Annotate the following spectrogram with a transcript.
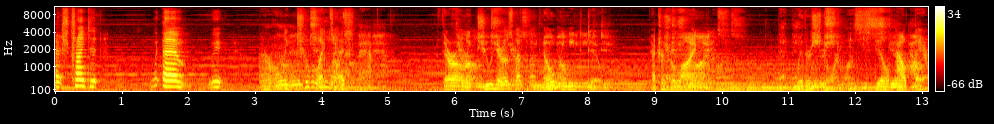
It's trying to. we- Um, we. There are only two lights on that map. If there are only two heroes left, we know what we need to do. Petra's relying on us. That Witherstorm is still out there.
